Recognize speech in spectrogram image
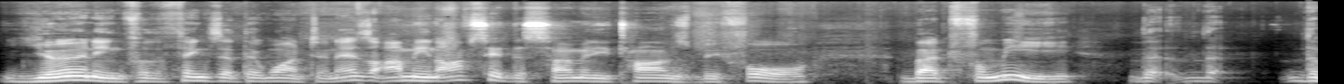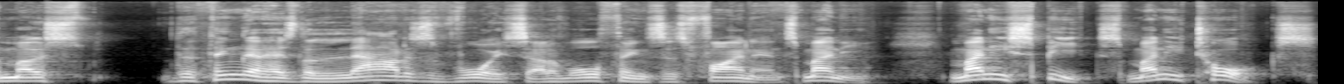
yearning for the things that they want. And as I mean, I've said this so many times before, but for me, the the, the most the thing that has the loudest voice out of all things is finance, money. Money speaks, money talks.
